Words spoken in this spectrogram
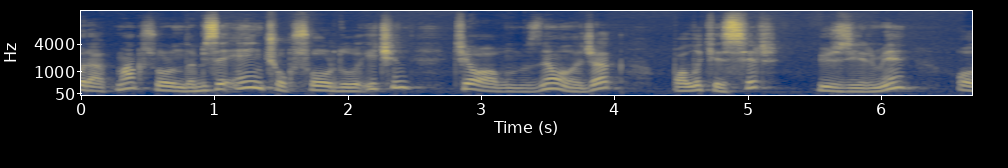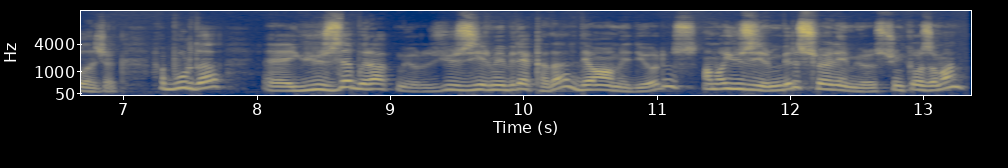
bırakmak zorunda. Bize en çok sorduğu için cevabımız ne olacak? Balıkesir 120 olacak. Ha burada e, yüzde bırakmıyoruz. 121'e kadar devam ediyoruz ama 121'i söylemiyoruz. Çünkü o zaman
